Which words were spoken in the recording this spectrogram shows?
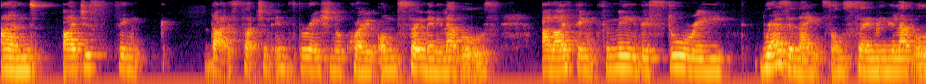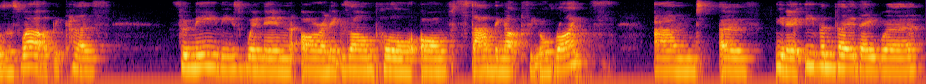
And I just think that is such an inspirational quote on so many levels. And I think for me, this story resonates on so many levels as well, because for me, these women are an example of standing up for your rights and of, you know, even though they were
